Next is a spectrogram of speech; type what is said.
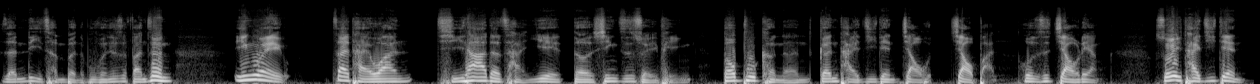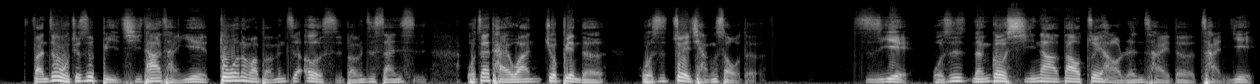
人力成本的部分，就是反正因为在台湾其他的产业的薪资水平。都不可能跟台积电较较板或者是较量，所以台积电反正我就是比其他产业多那么百分之二十、百分之三十，我在台湾就变得我是最抢手的职业，我是能够吸纳到最好人才的产业，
